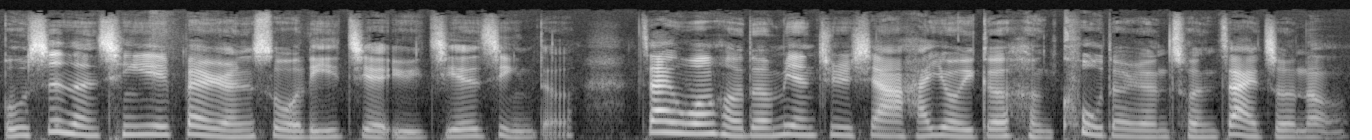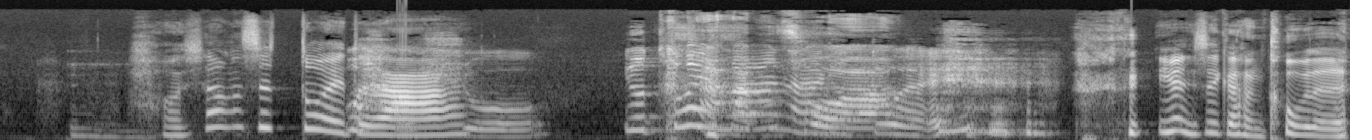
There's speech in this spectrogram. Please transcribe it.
不是能轻易被人所理解与接近的。在温和的面具下，还有一个很酷的人存在着呢。嗯，好像是对的啊好，说。有对吗？不错啊哪里对，因为你是一个很酷的人。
